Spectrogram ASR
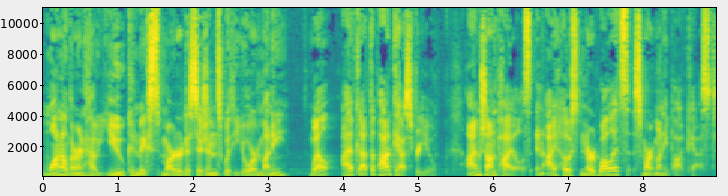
Want to learn how you can make smarter decisions with your money? Well, I've got the podcast for you. I'm Sean Pyles, and I host NerdWallet's Smart Money Podcast.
